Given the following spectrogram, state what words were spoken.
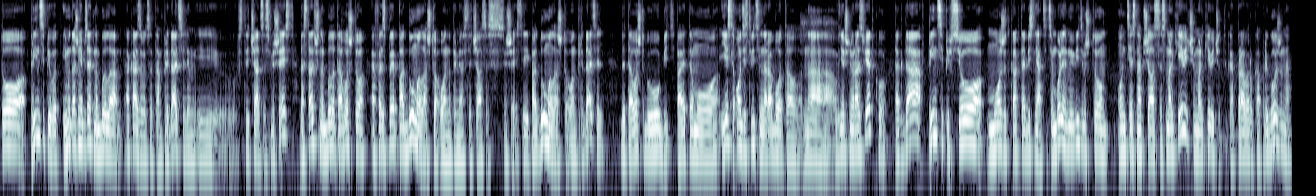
то, в принципе, вот ему даже не обязательно было оказываться там предателем и встречаться с Ми-6. Достаточно было того, что ФСБ подумала, что он, например, встречался с Ми-6, или подумала, что он предатель, для того, чтобы его убить. Поэтому, если он действительно работал на внешнюю разведку, тогда, в принципе, все может как-то объясняться. Тем более мы видим, что он тесно общался с Малькевичем. Малькевич – это такая правая рука Пригожина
